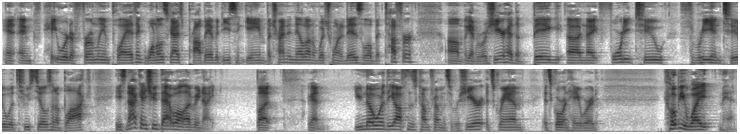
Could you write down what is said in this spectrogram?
and, and Hayward are firmly in play. I think one of those guys probably have a decent game, but trying to nail down which one it is a little bit tougher. Um, again, Rozier had the big uh, night, 42, 3 and 2 with two steals and a block. He's not going to shoot that well every night, but again, you know where the offenses come from. It's Rozier, it's Graham, it's Gordon Hayward. Coby White, man,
